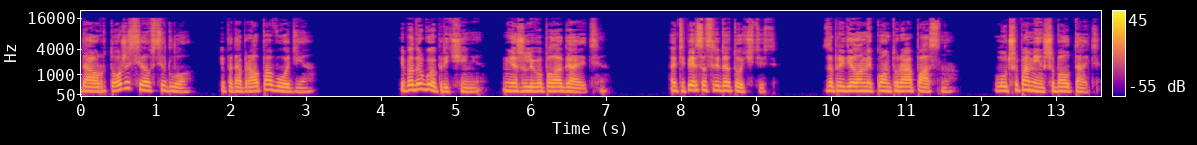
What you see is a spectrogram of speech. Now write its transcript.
Даур тоже сел в седло и подобрал поводья. И по другой причине, нежели вы полагаете. А теперь сосредоточьтесь. За пределами контура опасно. Лучше поменьше болтать.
